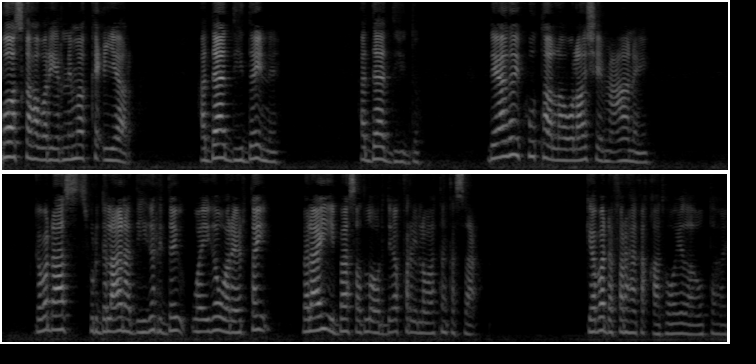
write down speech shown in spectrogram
booska habaryarnimo ka ciyaar. Haddaad diidayne haddaad diiddo. Dee aday kuu taallaa walaashay macaanay. Gabadhaas hurda la'aanaad iiga riday waa iga wareertay. Balaayo iyo baasaad la orday afar iyo labaatanka saac. Gabadha faraha ka qaad hooyadaa u tahay.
